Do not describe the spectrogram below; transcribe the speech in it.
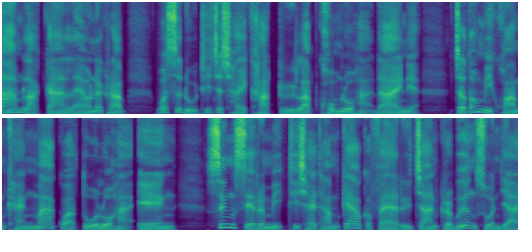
ตามหลักการแล้วนะครับ วัสดุที่จะใช้ขัดหรือรับคมโลหะได้เนี่ยจะต้องมีความแข็งมากกว่าตัวโลหะเอง ซึ่งเซรามิกที่ใช้ทำแก้วกาแฟหรือจานกระเบื้องส่วนใหญ่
